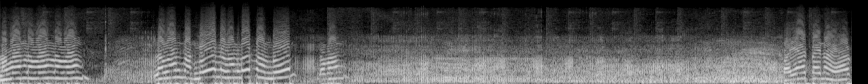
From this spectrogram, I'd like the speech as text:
ระวังระวังระวังระวังฝั่งโน้นระวังรถฝั่งโน้นระวัง ขออนุญาตไปหน่อยครับ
